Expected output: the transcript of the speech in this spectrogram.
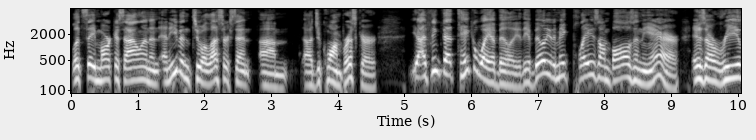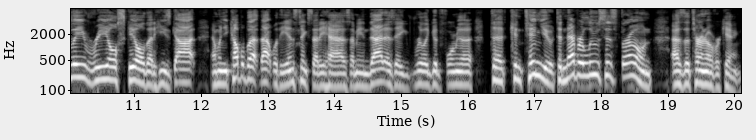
let's say marcus allen and, and even to a lesser extent um, uh, jaquan brisker yeah, I think that takeaway ability, the ability to make plays on balls in the air, is a really real skill that he's got. And when you couple that, that with the instincts that he has, I mean, that is a really good formula to continue to never lose his throne as the turnover king.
